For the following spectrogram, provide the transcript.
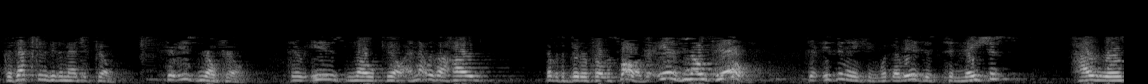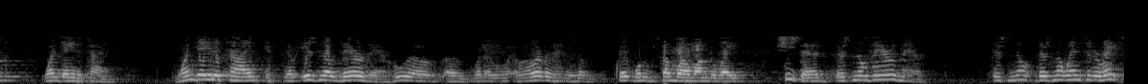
Because that's going to be the magic pill. There is no pill. There is no pill. And that was a hard, that was a bitter pill to swallow. There is no pill. There isn't anything. What there is is tenacious, hard work, one day at a time. One day at a time, if there is no there there, who, uh, uh, whatever, there's a great woman somewhere along the way, she said, there's no there there. There's no, there's no end to the race.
